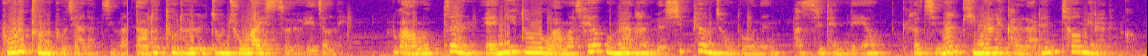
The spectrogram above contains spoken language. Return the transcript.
보르토는 보지 않았지만 나루토를 좀 좋아했어요 예전에. 그리고 아무튼 애니도 아마 세어보면 한 몇십 편 정도는 봤을 텐데요. 그렇지만 귀멸의 칼날은 처음이라는 거.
